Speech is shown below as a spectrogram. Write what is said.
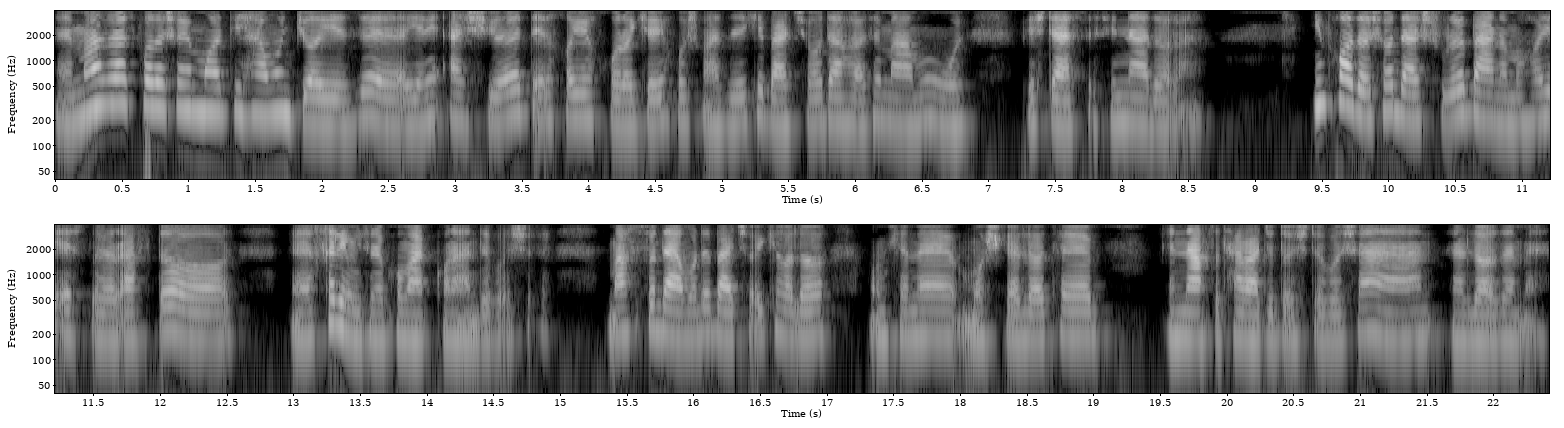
منظور از پاداش های مادی همون جایزه یعنی اشیاء دلخواه خوراکی های خوشمزه که بچه ها در حالت معمول بهش دسترسی ندارن. این پاداش ها در شروع برنامه های اصلاح رفتار خیلی می‌تونه کمک کننده باشه. مخصوصا در مورد بچههایی که حالا ممکنه مشکلات نقص توجه داشته باشن لازمه.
